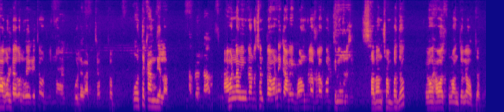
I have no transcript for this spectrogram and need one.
পাগল টাগল হয়ে গেছে ওর জন্য বলে বেড়াচ্ছে সব ওতে কান দিয়ে লাভ। আমার নাম ইমরান হোসেন প্রামাণিক আমি ভরমলা ব্লক তৃণমূলের সাধারণ সম্পাদক এবং হাওয়াজপুর অঞ্চলে অবজার্ভার।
